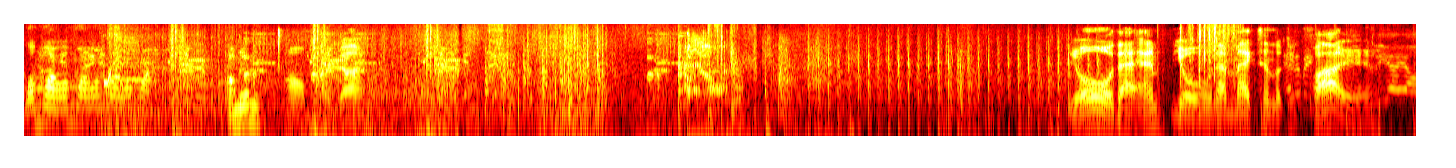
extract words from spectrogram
One more, one more, one more, one more. I'm in. Oh my god. Yo, that M yo, that Mac 10 looking fire. To the AR.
